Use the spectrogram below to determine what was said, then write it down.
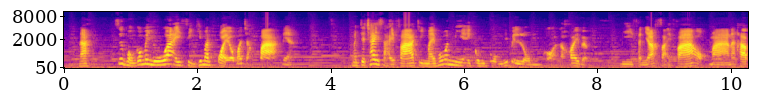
ๆนะ ซึ่งผมก็ไม่รู้ว่าไอสิ่งที่มันปล่อยออกมาจากปากเนี่ย มันจะใช่สายฟ้าจริงไหม เพราะมันมีไอกลมๆที่เป็นลมก่อนแล้วค่อยแบบ มีสัญลักษณ์สายฟ้าออกมานะครับ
